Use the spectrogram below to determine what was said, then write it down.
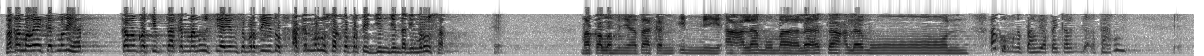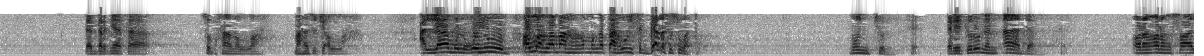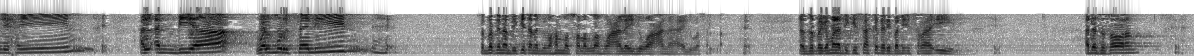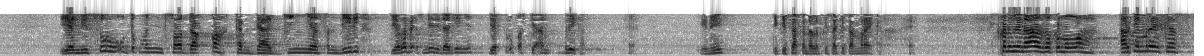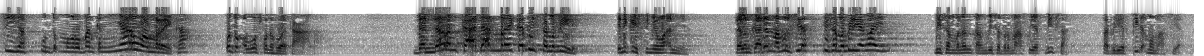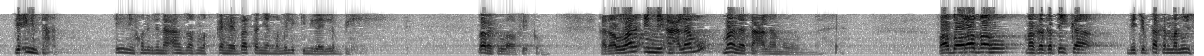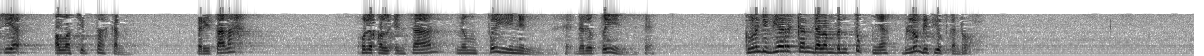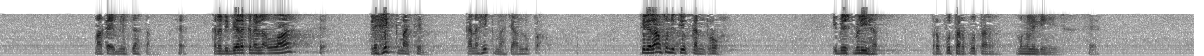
Maka malaikat melihat, kalau kau ciptakan manusia yang seperti itu, akan merusak seperti jin-jin tadi merusak. Maka Allah menyatakan inni a'lamu ma la. Aku mengetahui apa yang kalian tidak ketahui. Dan ternyata subhanallah, maha suci Allah. Alamul ghuyub, Allah lah maha mengetahui segala sesuatu. Muncul dari turunan Adam. Orang-orang salihin, al-anbiya wal mursalin seperti Nabi kita Nabi Muhammad sallallahu alaihi wa ala alihi wasallam. Dan sebagaimana dikisahkan dari Bani Israel. Ada seseorang yang disuruh untuk mensodakahkan dagingnya sendiri, dia robek sendiri dagingnya, dia kelupas dia berikan. Ini dikisahkan dalam kisah-kisah mereka. Artinya mereka siap untuk mengorbankan nyawa mereka untuk Allah Subhanahu wa taala. Dan dalam keadaan mereka bisa memilih. Ini keistimewaannya. Dalam keadaan manusia bisa memilih yang lain. Bisa menentang, bisa bermaksiat, bisa. Tapi dia tidak mau maksiat. Dia ingin taat. Ini kehebatan yang memiliki nilai lebih. Barakallahu fikum. Karena Allah ini a'lamu ma la ta'lamun. Fadarabahu maka ketika diciptakan manusia Allah ciptakan dari tanah khuliqal insan min tinin dari tin kemudian dibiarkan dalam bentuknya belum ditiupkan roh maka iblis datang karena dibiarkan oleh Allah lehikmatin karena hikmah jangan lupa. Tidak langsung ditiupkan roh. Iblis melihat berputar-putar mengelilinginya.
